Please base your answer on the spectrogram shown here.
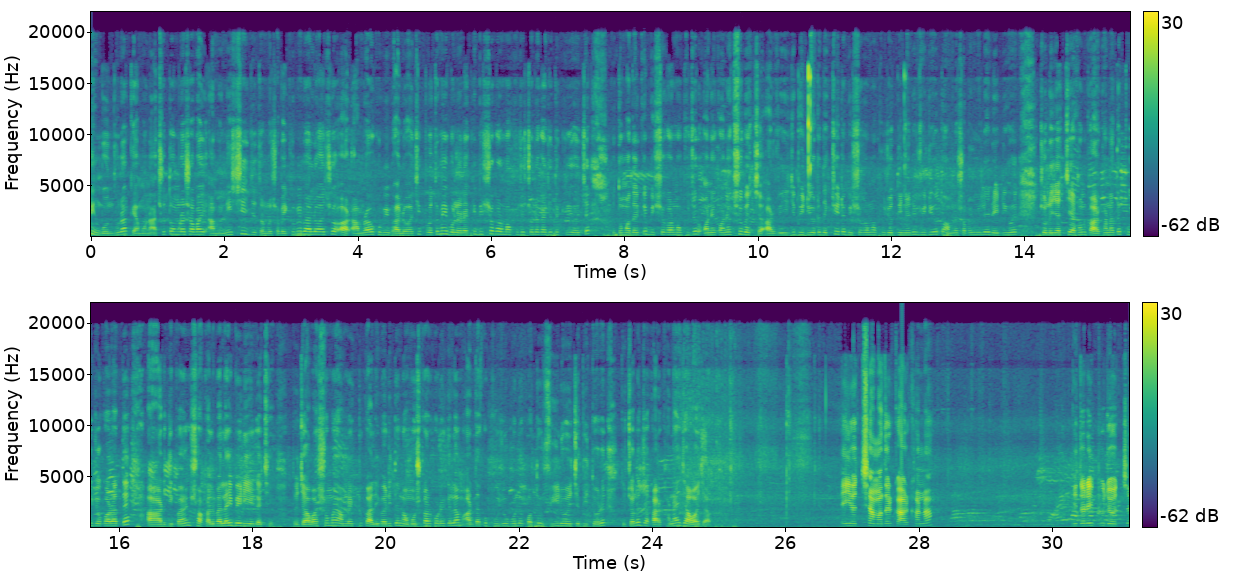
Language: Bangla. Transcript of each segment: মর্নিং বন্ধুরা, কেমন আছো তোমরা সবাই? আমি নিশ্চিত যে তোমরা সবাই খুবই ভালো আছো আর আমরাও খুবই ভালো আছি। প্রথমেই বলে রাখি, বিশ্বকর্মা পুজো চলে গেছে তো কী হয়েছে? তো তোমাদেরকে বিশ্বকর্মা পুজোর অনেক অনেক শুভেচ্ছা। আর এই যে ভিডিওটা দেখছি, এটা বিশ্বকর্মা পুজোর দিনেরই ভিডিও, তো আমরা সবাই মিলে রেডি হয়ে চলে যাচ্ছি এখন কারখানাতে পুজো করাতে। আর দীপায়ন সকালবেলায় বেরিয়ে গেছে। তো যাওয়ার সময় আমরা একটু কালীবাড়িতে নমস্কার করে গেলাম। আর দেখো পুজো বলে কত ভিড় হয়েছে ভিতরে। তো চলো যা, কারখানায় যাওয়া যাক। এই হচ্ছে আমাদের কারখানা। ভিতরেই পুজো হচ্ছে।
